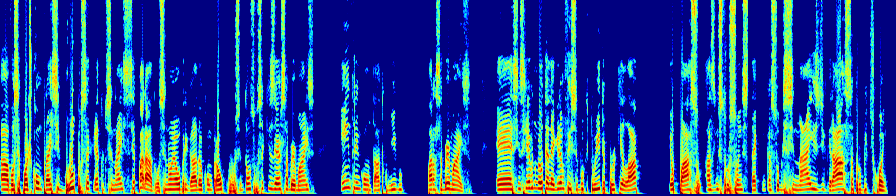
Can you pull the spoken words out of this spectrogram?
ah, você pode comprar esse grupo secreto de sinais separado. Você não é obrigado a comprar o curso. Então, se você quiser saber mais, entre em contato comigo para saber mais. É, se inscreva no meu Telegram, Facebook, Twitter, porque lá eu passo as instruções técnicas sobre sinais de graça para o Bitcoin.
